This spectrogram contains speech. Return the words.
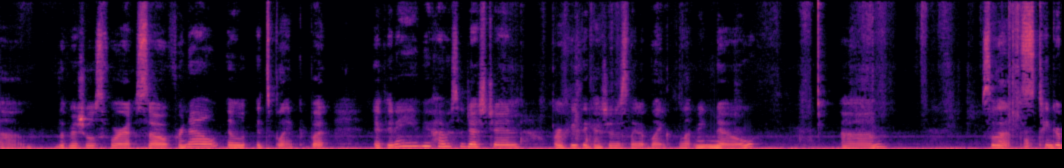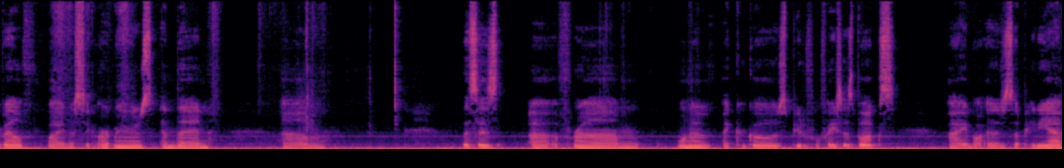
um, the visuals for it so for now it's blank but if any of you have a suggestion or if you think I should just leave it blank, let me know. Um, so that's Tinkerbell by Mystic Art Mirrors, and then um, this is uh, from one of Ikuko's Beautiful Faces books. I bought it as a PDF.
